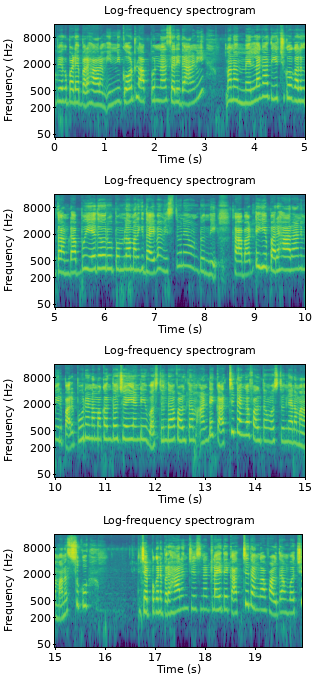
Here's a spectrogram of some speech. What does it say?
ఉపయోగపడే పరిహారం. ఇన్ని కోట్లు అప్పు ఉన్నా సరే దానిని మనం మెల్లగా తీర్చుకోగలుగుతాం. డబ్బు ఏదో రూపంలో మనకి దైవం ఇస్తూనే ఉంటుంది. కాబట్టి ఈ పరిహారాన్ని మీరు పరిపూర్ణ నమ్మకంతో చేయండి. వస్తుందా ఫలితం? అంటే ఖచ్చితంగా ఫలితం వస్తుంది అని మన మనస్సుకు చెప్పుకొని పరిహారం చేసినట్లయితే ఖచ్చితంగా ఫలితం వచ్చి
